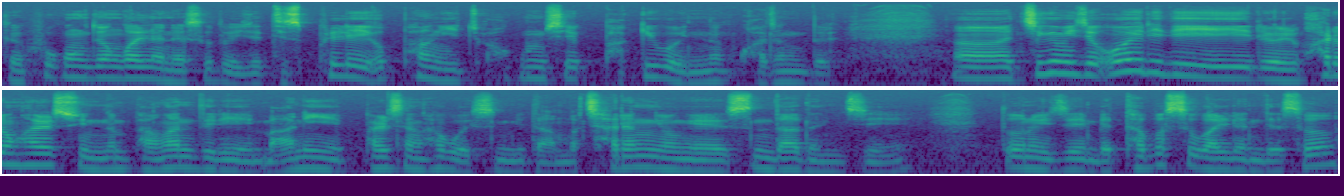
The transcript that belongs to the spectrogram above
그 후공정 관련해서도 이제 디스플레이 업황이 조금씩 바뀌고 있는 과정들 어, 지금 이제 OLED를 활용할 수 있는 방안들이 많이 발생하고 있습니다. 뭐 차량용에 쓴다든지 또는 이제 메타버스 관련돼서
